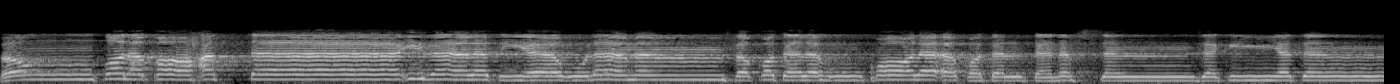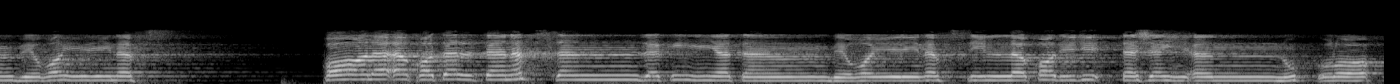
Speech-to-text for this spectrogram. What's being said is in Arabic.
فَانطَلَقَا حَتَّى فقتله قال أقتلت نفسا زكية بغير نفس قال أقتلت نفسا زكية بغير نفس لقد جئت شيئا نكرا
